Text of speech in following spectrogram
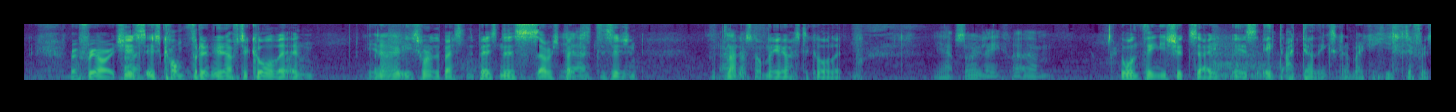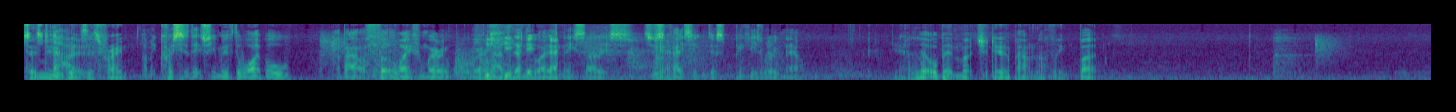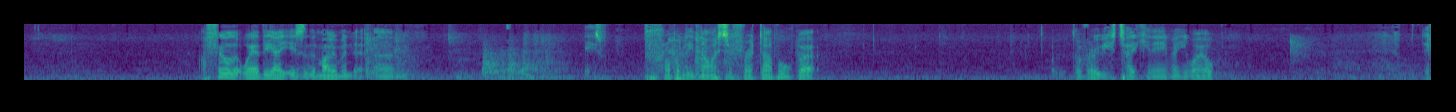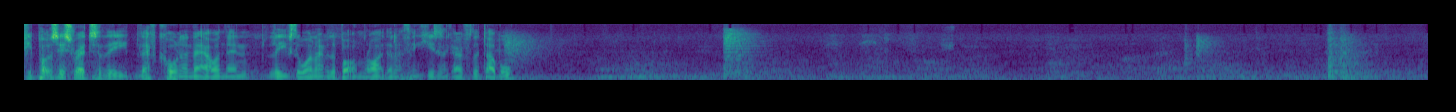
referee Orich is, No. is confident enough to call it, and you know he's one of the best in the business. I respect Yeah. his decision. I'm Fair glad enough. it's not me who has to call it. yeah, absolutely. But um, The one thing you should say is it, I don't think it's going to make a huge difference as to No. who wins this frame. I mean, Chris has literally moved the white ball about a foot away from where it, where it landed anyway, Yeah. isn't he? So it's it's just Yeah. a case he can just pick his route now. Yeah, a little bit much ado about nothing, but I feel that where the eight is at the moment, um, it's probably nicer for a double, but the route he's taking here, he well. If he puts this red to the left corner now and then leaves the one over the bottom right, then I think he's going to go for the double.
